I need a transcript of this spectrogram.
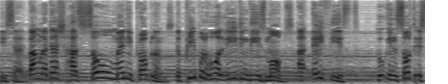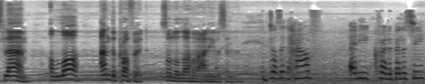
he said. Bangladesh has so many problems. The people who are leading these mobs are atheists who insult Islam, Allah, and the Prophet. Does it have any credibility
